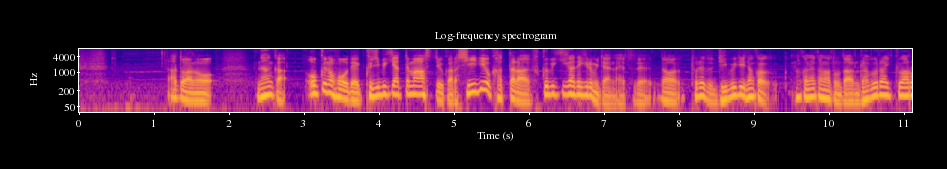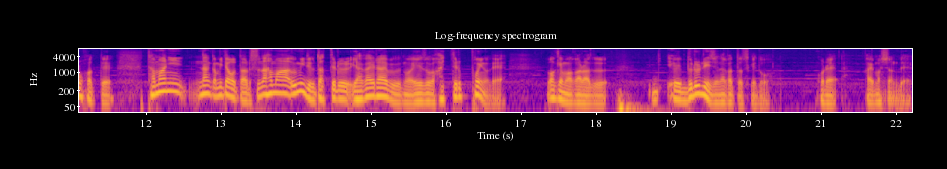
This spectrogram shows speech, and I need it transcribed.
あとあの、なんか、奥の方でくじ引きやってますって言うから CD を買ったら福引きができるみたいなやつで、だからとりあえず DVD なんか、なんかないかなと思ったら、ラブライクアロハって、たまになんか見たことある砂浜海で歌ってる野外ライブの映像が入ってるっぽいので、わけもわからず、ブルーレイじゃなかったですけど、これ買いましたんで、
